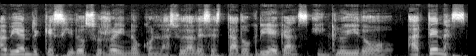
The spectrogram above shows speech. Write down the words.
había enriquecido su reino con las ciudades-estado griegas, incluido Atenas.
